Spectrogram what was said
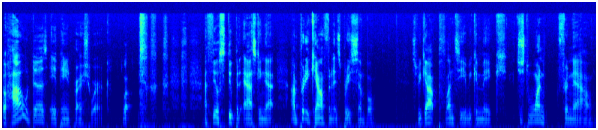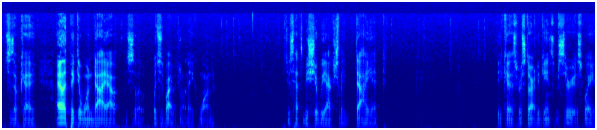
So how does a paintbrush work? Well, I feel stupid asking that. I'm pretty confident it's pretty simple. So we got plenty. We can make just one for now, which is okay. I only picked a one die out, which is which is why we can only make one. We just have to be sure we actually die it. Because we're starting to gain some serious weight.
